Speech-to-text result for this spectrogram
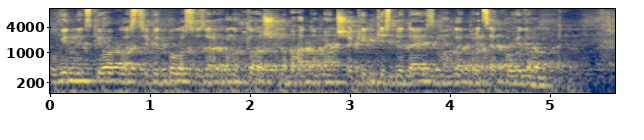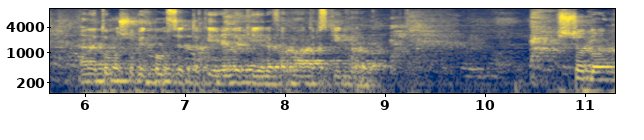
у Вінницькій області відбулося за рахунок того, що набагато менша кількість людей змогли про це повідомити, а не тому, що відбувся такий великий реформаторський крок. Щодо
